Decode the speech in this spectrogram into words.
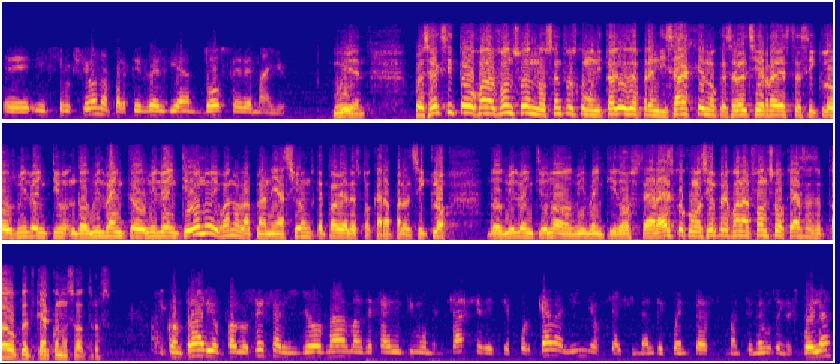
eh, instrucción a partir del día 12 de mayo. Muy bien. Pues éxito, Juan Alfonso, en los centros comunitarios de aprendizaje, en lo que será el cierre de este ciclo 2020-2021 y bueno, la planeación que todavía les tocará para el ciclo 2021-2022. Te agradezco como siempre, Juan Alfonso, que has aceptado platicar con nosotros. Al contrario, Pablo César, y yo nada más dejar el último mensaje de que por cada niño que al final de cuentas mantenemos en la escuela,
